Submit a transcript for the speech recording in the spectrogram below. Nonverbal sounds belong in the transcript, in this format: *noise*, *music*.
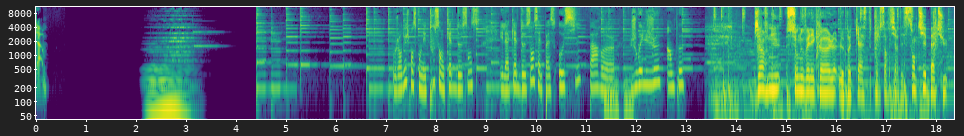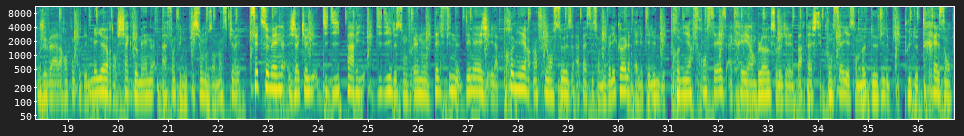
Aujourd'hui, je pense qu'on est tous en quête de sens. Et la quête de sens, elle passe aussi par euh, jouer le jeu un peu. Bienvenue sur Nouvelle École, le podcast pour sortir des sentiers battus où je vais à la rencontre des meilleurs dans chaque domaine afin que nous puissions nous en inspirer. Cette semaine, j'accueille Didi Paris. Didi, de son vrai nom Delphine Desneiges, est la première influenceuse à passer sur Nouvelle École. Elle était l'une des premières françaises à créer un blog sur lequel elle partage ses conseils et son mode de vie depuis plus de 13 ans.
